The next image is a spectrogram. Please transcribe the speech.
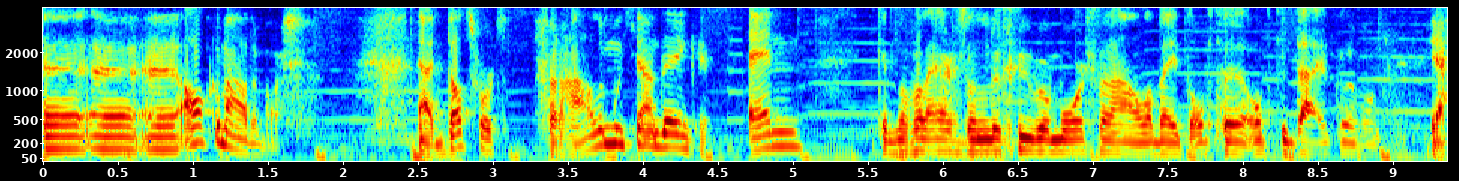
uh, Alkemade was. Nou, dat soort verhalen moet je aan denken. En ik heb nog wel ergens een luguber moordverhaal weten op te, op te duiken. Want ja,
